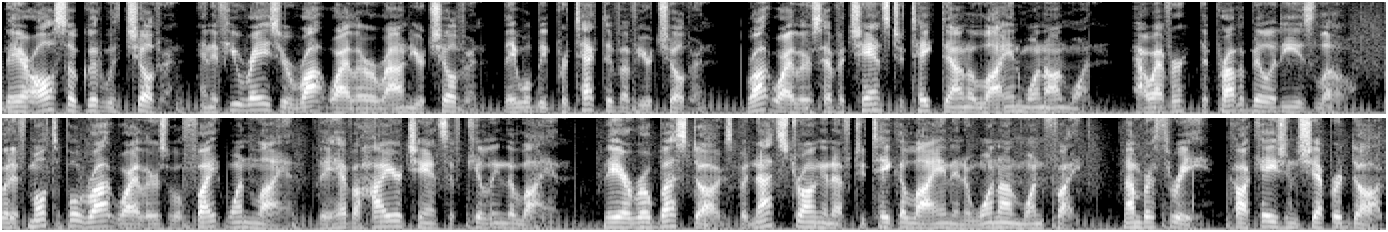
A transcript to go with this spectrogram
They are also good with children, and if you raise your Rottweiler around your children, they will be protective of your children. Rottweilers have a chance to take down a lion one-on-one. -on -one. However, the probability is low. But if multiple Rottweilers will fight one lion, they have a higher chance of killing the lion. They are robust dogs but not strong enough to take a lion in a one-on-one -on -one fight. Number 3. Caucasian Shepherd Dog.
